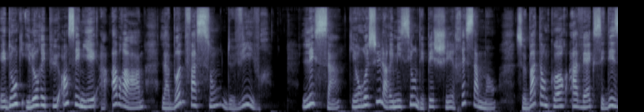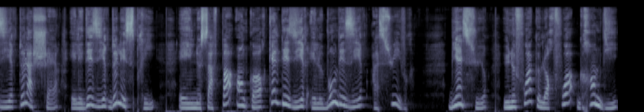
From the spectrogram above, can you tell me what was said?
et donc il aurait pu enseigner à Abraham la bonne façon de vivre. Les saints qui ont reçu la rémission des péchés récemment se battent encore avec ces désirs de la chair et les désirs de l'esprit, et ils ne savent pas encore quel désir est le bon désir à suivre. Bien sûr, une fois que leur foi grandit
